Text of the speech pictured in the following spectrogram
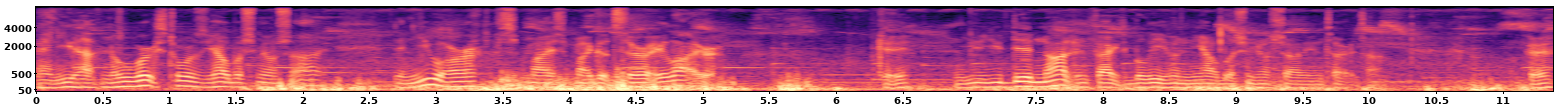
and you have no works towards Yahweh Shemel Shai, then you are, my, my good sir, a liar. Okay? You, you did not, in fact, believe in Yahweh Shemel Shai the entire time. Okay?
